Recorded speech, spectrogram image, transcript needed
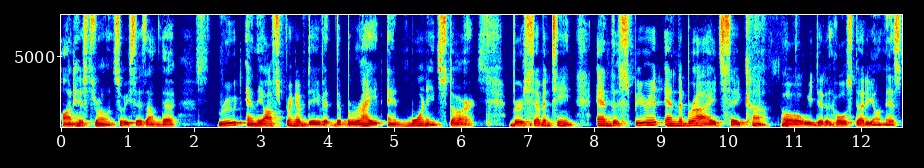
on his throne. So he says, I'm the root and the offspring of David, the bright and morning star. Verse 17, and the Spirit and the bride say, Come. Oh, we did a whole study on this.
